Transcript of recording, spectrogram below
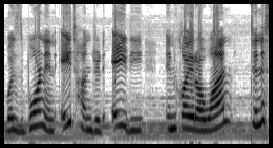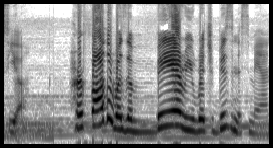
was born in 880 in Qayrawan, Tunisia. Her father was a very rich businessman.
